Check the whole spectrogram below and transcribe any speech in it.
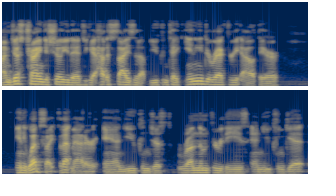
I'm just trying to show you the educate how to size it up. You can take any directory out there, any website for that matter, and you can just run them through these, and you can get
